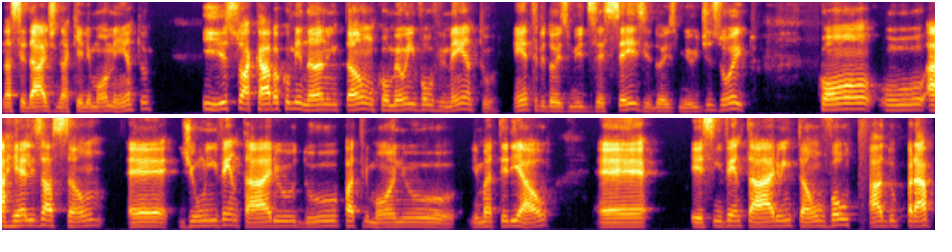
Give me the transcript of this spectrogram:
na cidade naquele momento. E isso acaba culminando, então, com o meu envolvimento entre 2016 e 2018 com o, a realização é, de um inventário do patrimônio imaterial. É, esse inventário, então, voltado para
